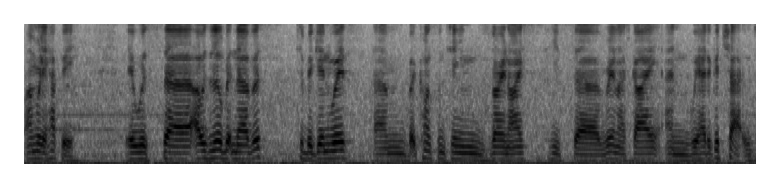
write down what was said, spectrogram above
I'm really happy. It was, uh, I was a little bit nervous to begin with, um, but Constantine's very nice. He's a really nice guy, and we had a good chat. It was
